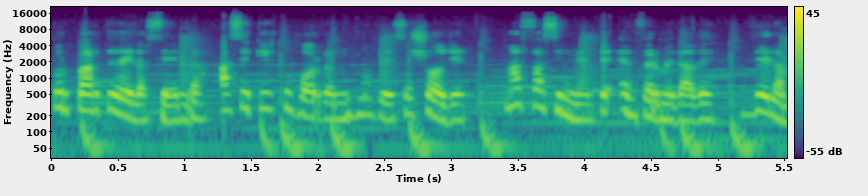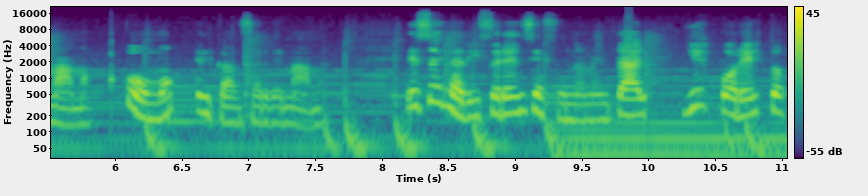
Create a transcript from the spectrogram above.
por parte de las hembras hace que estos organismos desarrollen más fácilmente enfermedades de la mama, como el cáncer de mama. Esa es la diferencia fundamental y es por esto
